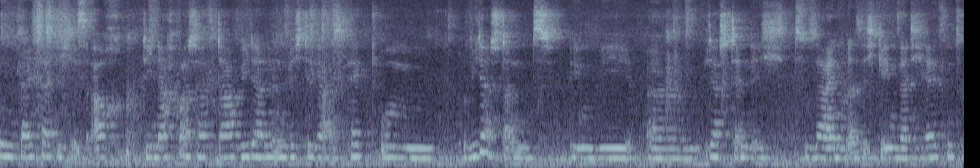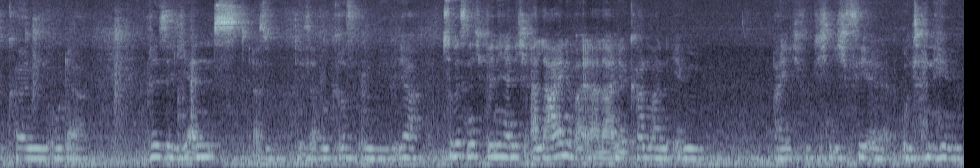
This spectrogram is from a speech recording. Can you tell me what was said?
Und gleichzeitig ist auch die Nachbarschaft da wieder ein wichtiger Aspekt, um Widerstand irgendwie äh, widerständig zu sein oder sich gegenseitig helfen zu können oder Resilienz, also dieser Begriff irgendwie, ja, zu wissen, ich bin ja nicht alleine, weil alleine kann man eben eigentlich wirklich nicht viel unternehmen.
